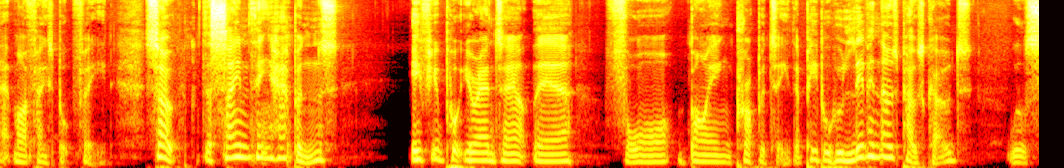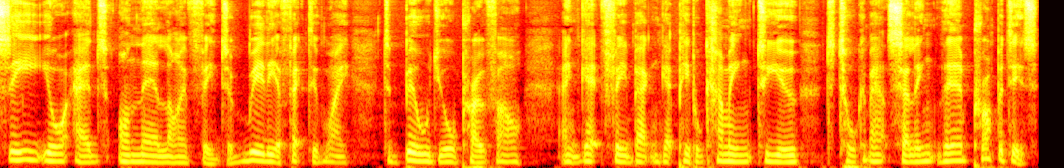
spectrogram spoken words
at my Facebook feed. So the same thing happens if you put your ads out there for buying property. The people who live in those postcodes will see your ads on their live feed. It's a really effective way to build your profile and get feedback and get people coming to you to talk about selling their properties.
